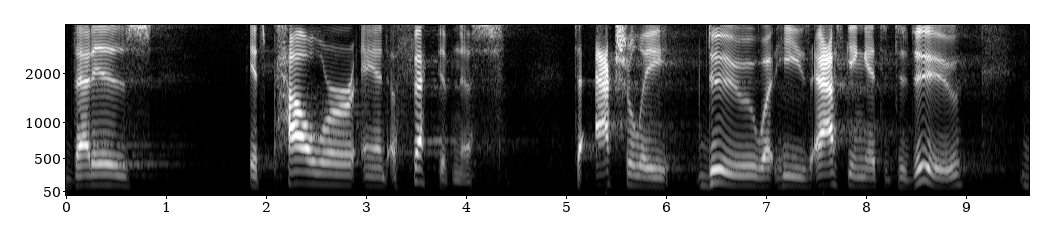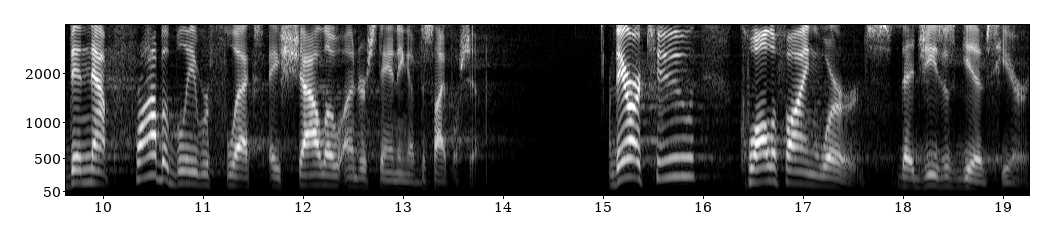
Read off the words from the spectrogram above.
that is, its power and effectiveness, to actually do what he's asking it to do, then that probably reflects a shallow understanding of discipleship. There are two qualifying words that Jesus gives here,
